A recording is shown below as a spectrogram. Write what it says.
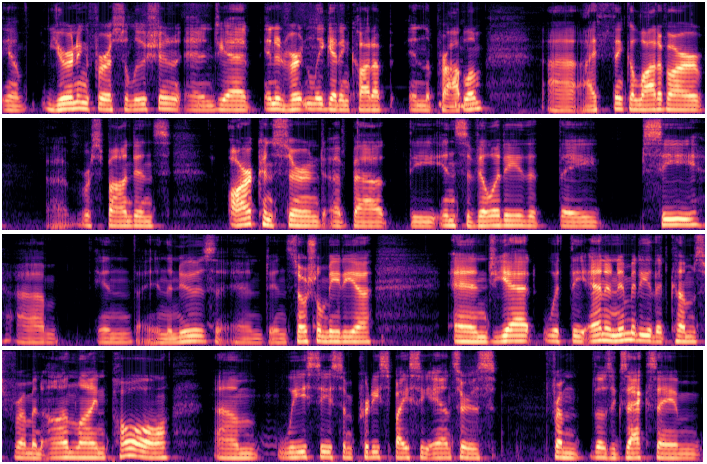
you know yearning for a solution and yet inadvertently getting caught up in the problem. Uh, I think a lot of our uh, respondents are concerned about the incivility that they see um, in the, in the news and in social media, and yet with the anonymity that comes from an online poll, um, we see some pretty spicy answers from those exact same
